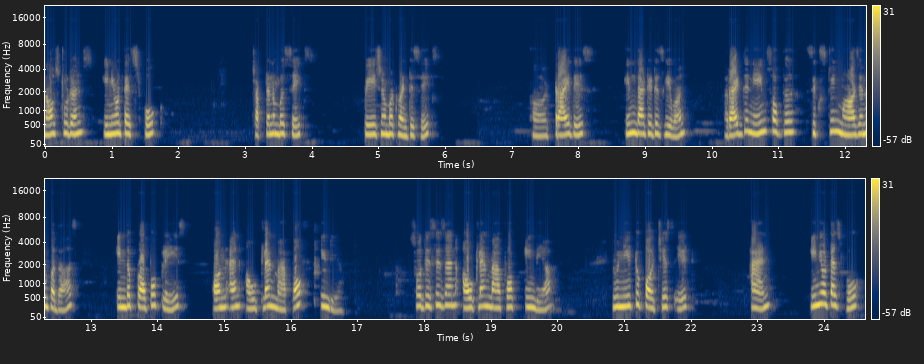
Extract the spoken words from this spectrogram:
Now students, in your textbook, chapter number 6, page number 26, uh, try this. In that it is given, write the names of the 16 Mahajanapadas in the proper place on an outline map of India. So this is an outline map of India. You need to purchase it and in your textbook,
